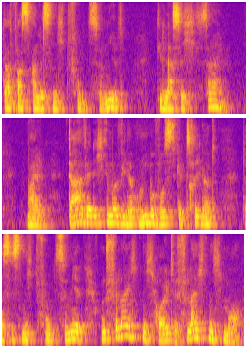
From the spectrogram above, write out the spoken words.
dass was alles nicht funktioniert, die lasse ich sein. Weil da werde ich immer wieder unbewusst getriggert, dass es nicht funktioniert. Und vielleicht nicht heute, vielleicht nicht morgen.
